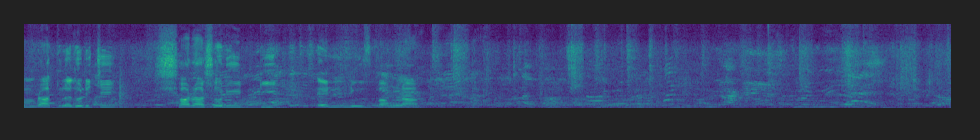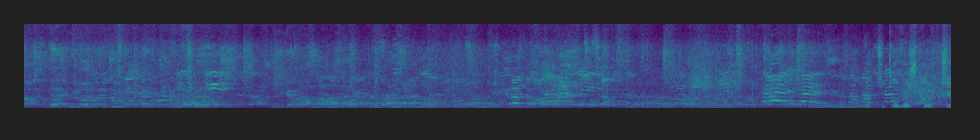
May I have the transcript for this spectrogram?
আমরা তুলে ধরেছি সরাসরি ডি এন নিউজ বাংলা। প্রবেশ করছে।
